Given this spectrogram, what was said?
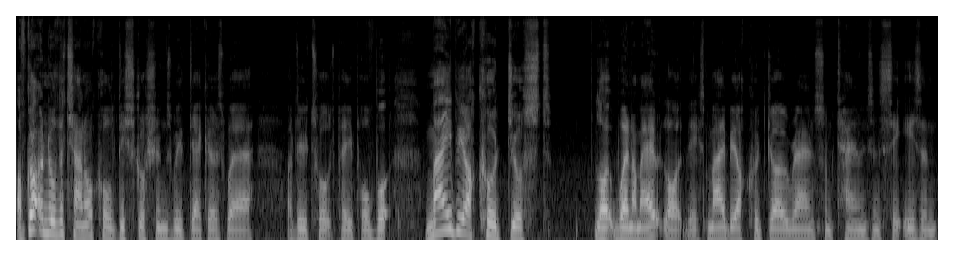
I've got another channel called Discussions with Deggers where I do talk to people, but maybe I could just, like when I'm out like this, maybe I could go around some towns and cities and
